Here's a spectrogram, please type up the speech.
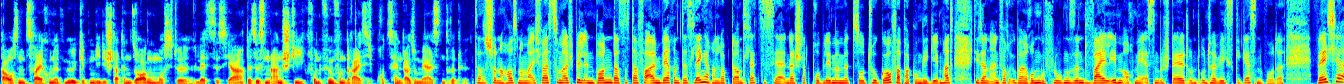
3200 Müllkippen, die die Stadt entsorgen musste letztes Jahr. Das ist ein Anstieg von 35 Prozent, also mehr als ein Drittel. Das ist schon eine Hausnummer. Ich weiß zum Beispiel in Bonn, dass es da vor allem während des längeren Lockdowns letztes Jahr in der Stadt Probleme mit so To-Go-Verpackungen gegeben hat, die dann einfach überall rumgeflogen sind, weil eben auch mehr Essen bestellt und unterwegs gegessen wurde. Welche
